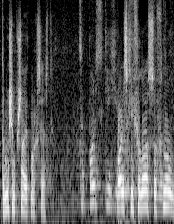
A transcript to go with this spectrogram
Тому що він починав як марксист. Це польський Польський філософ, ну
